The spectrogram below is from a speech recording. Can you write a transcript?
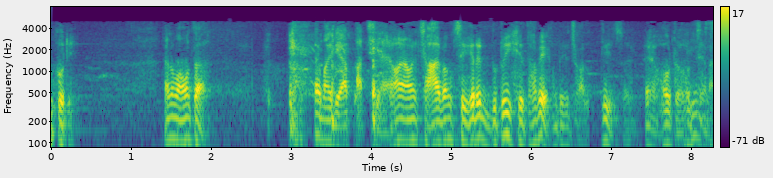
করে। হ্যালো মমতা। আর পাচ্ছি? না আমার চা এবং সিগারেট দুটোই খেতে হবে এখান থেকে চল প্লিজ হতো হচ্ছে না।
